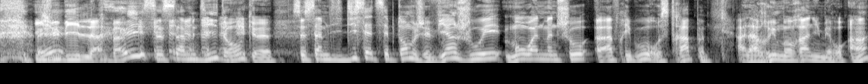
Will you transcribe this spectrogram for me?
Il jubile. Bah oui, ce samedi, donc, euh, ce samedi 17 septembre, je viens jouer mon one-man show à Fribourg, au Strap, à la rue Morat numéro 1.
